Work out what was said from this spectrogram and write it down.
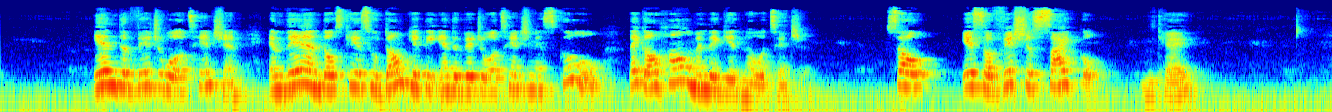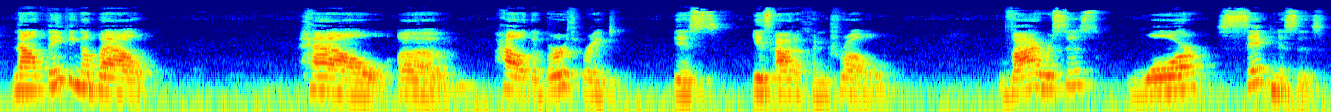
individual attention. And then those kids who don't get the individual attention in school they go home and they get no attention. So it's a vicious cycle okay? Now thinking about how um, how the birth rate is is out of control. Viruses, war, sicknesses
